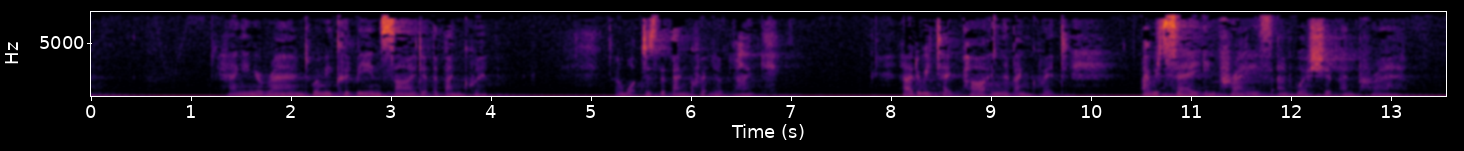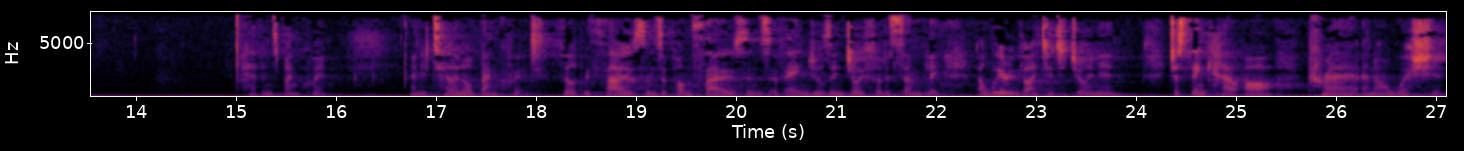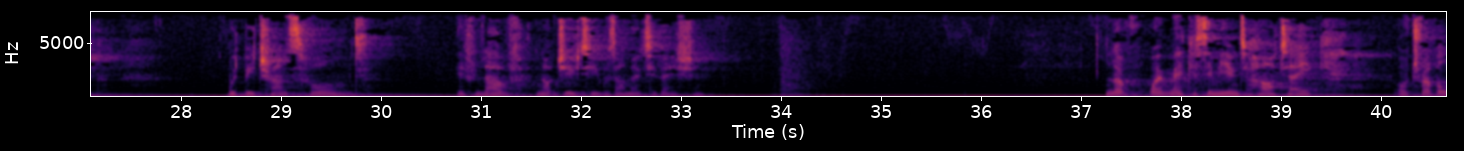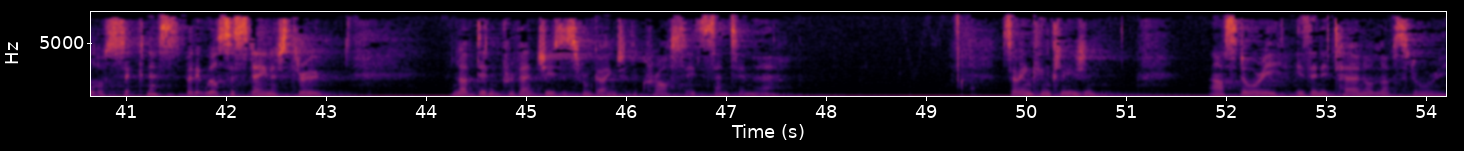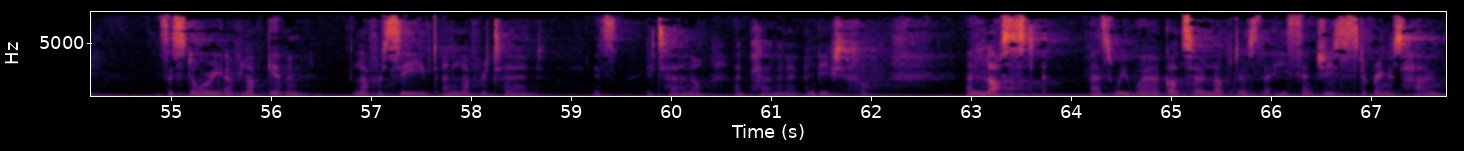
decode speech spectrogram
hanging around when we could be inside at the banquet? And what does the banquet look like? How do we take part in the banquet? I would say in praise and worship and prayer. Heaven's banquet, an eternal banquet filled with thousands upon thousands of angels in joyful assembly, and we're invited to join in. Just think how our prayer and our worship would be transformed if love, not duty, was our motivation. Love won't make us immune to heartache or trouble or sickness, but it will sustain us through. Love didn't prevent Jesus from going to the cross, it sent him there. So, in conclusion, our story is an eternal love story. It's a story of love given, love received, and love returned. It's eternal and permanent and beautiful. And lost as we were, God so loved us that he sent Jesus to bring us home.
